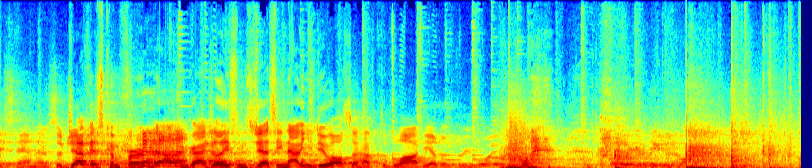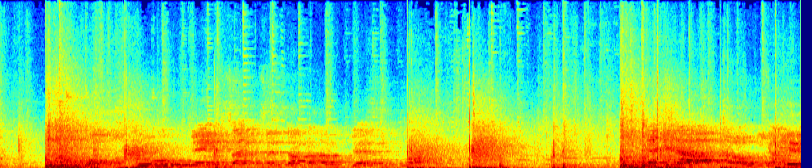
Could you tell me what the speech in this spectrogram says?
Simon stand there. So Jeff is confirmed out. Congratulations, Jesse. Now you do also have to block the other three boys. Oh, oh. James, Simon says dunk on him. Jesse, block. Jesse's out. Oh, he got If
